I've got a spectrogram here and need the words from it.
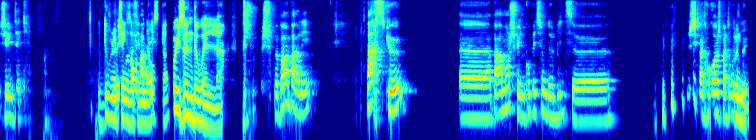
J'ai une tech. Double Chains of. Eminence. Poison the Well. je, je peux pas en parler parce que euh, apparemment je fais une compétition de blitz. Je sais pas trop quand, je sais pas trop retenu.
